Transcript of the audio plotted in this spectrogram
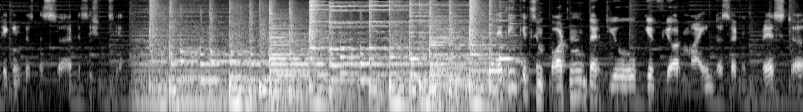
taking business uh, decisions. Yeah. I think it's important that you give your mind a certain rest uh,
